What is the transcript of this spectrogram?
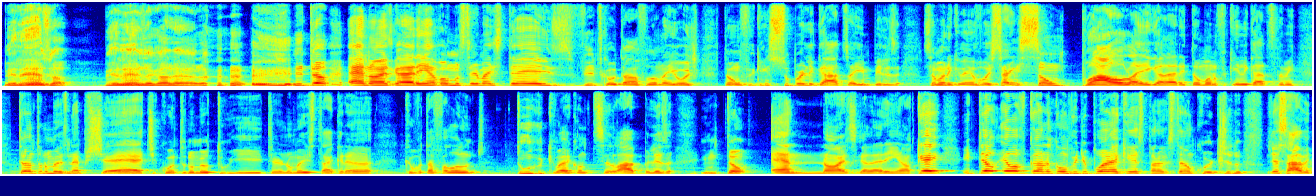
Beleza? Beleza, galera? então, é nóis, galerinha. Vamos ter mais três vídeos que eu tava falando aí hoje. Então, fiquem super ligados aí, beleza? Semana que vem eu vou estar em São Paulo aí, galera. Então, mano, fiquem ligados também, tanto no meu Snapchat, quanto no meu Twitter, no meu Instagram, que eu vou estar falando tudo que vai acontecer lá, beleza? Então é nóis, galerinha, ok? Então eu vou ficando com o vídeo por aqui, espero que vocês tenham curtido. Já sabe,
